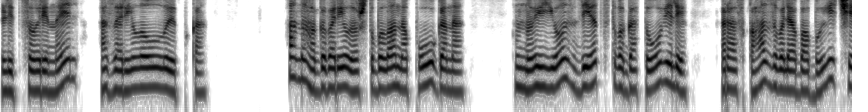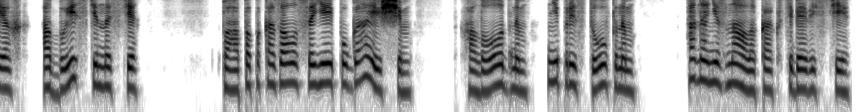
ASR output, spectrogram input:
Лицо Ринель озарила улыбка. Она говорила, что была напугана, но ее с детства готовили, рассказывали об обычаях, об истинности. Папа показался ей пугающим, холодным, неприступным. Она не знала, как себя вести.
